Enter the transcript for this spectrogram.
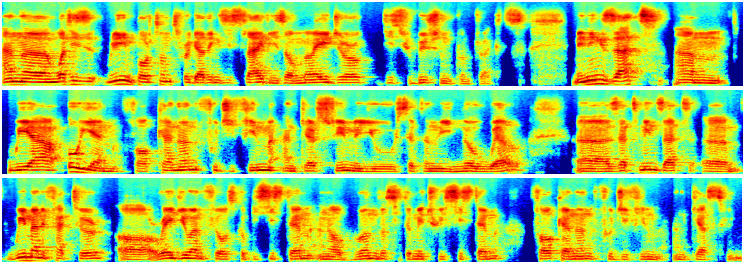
And uh, what is really important regarding this slide is our major distribution contracts, meaning that um, we are OEM for Canon, Fujifilm, and Carestream, you certainly know well. Uh, that means that um, we manufacture our radio and fluoroscopy system and our bone densitometry system for Canon, Fujifilm, and Carestream.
